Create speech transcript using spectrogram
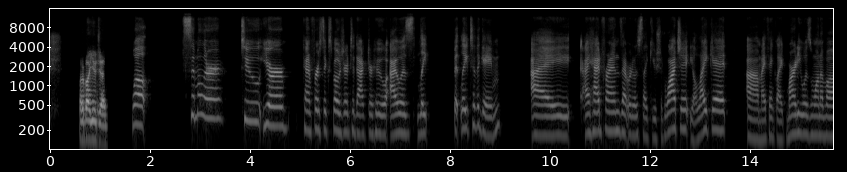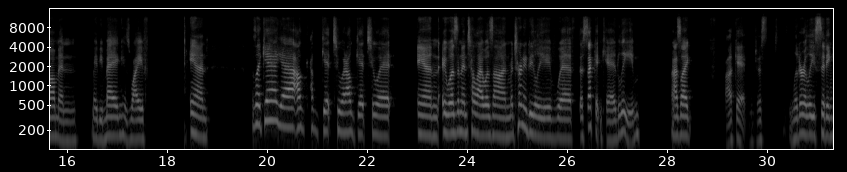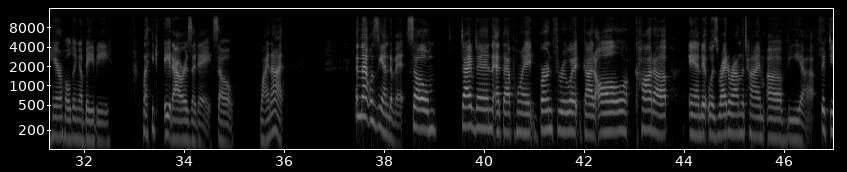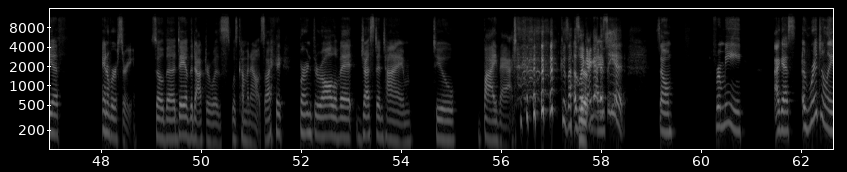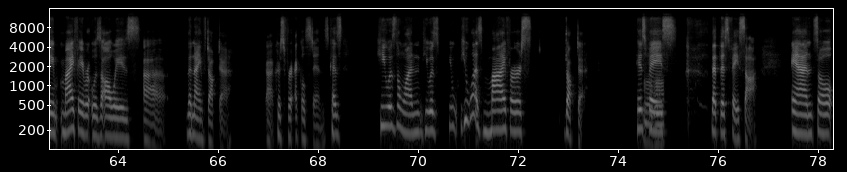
What about you, Jen? Well, similar to your kind of first exposure to Doctor Who, I was late, bit late to the game. I I had friends that were just like, "You should watch it. You'll like it." Um, I think like Marty was one of them, and maybe Meg, his wife. And I was like, "Yeah, yeah, I'll I'll get to it. I'll get to it." And it wasn't until I was on maternity leave with the second kid, Lee, I was like, "Fuck it, just literally sitting here holding a baby like eight hours a day. So why not? And that was the end of it. So dived in at that point, burned through it, got all caught up, and it was right around the time of the uh, 50th anniversary. So the day of the doctor was was coming out. So I burned through all of it just in time to buy that because I was like, yeah. I gotta see it. So for me, I guess originally my favorite was always uh, the Ninth Doctor, uh, Christopher Eccleston's, because he was the one. He was he he was my first Doctor. His uh-huh. face that this face saw, and so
